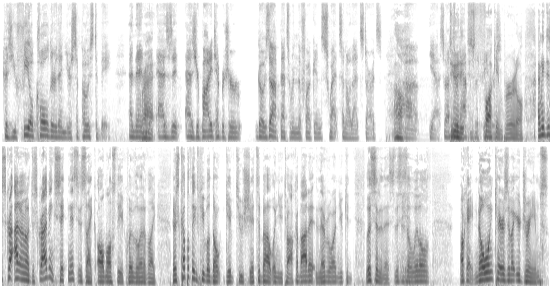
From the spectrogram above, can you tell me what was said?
because you feel colder than you're supposed to be, and then Right. as it as your body temperature goes up, that's when the fucking sweats and all that starts. Oh. Uh, yeah, so that's Dude, it's fucking brutal. I mean, describe. I don't know. Describing sickness is like almost the equivalent of like. There's a couple things people don't give two shits about when you talk about it, and everyone you could listen to this. This is a little. Okay, no one cares about your dreams.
